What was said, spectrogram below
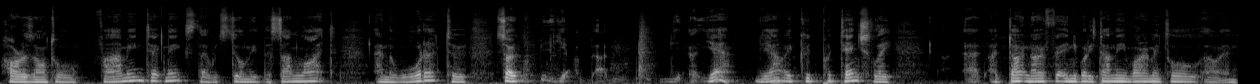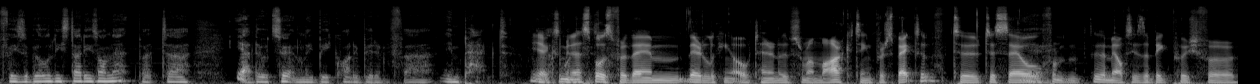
horizontal farming techniques. They would still need the sunlight and the water to. So, yeah, uh, yeah, yeah it could potentially. I I don't know if anybody's done the environmental uh, and feasibility studies on that, but uh, yeah, there would certainly be quite a bit of uh, impact. Yeah, because I mean, I suppose for them, they're looking at alternatives from a marketing perspective to to sell. Yeah. From I mean, obviously, there's a big push for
